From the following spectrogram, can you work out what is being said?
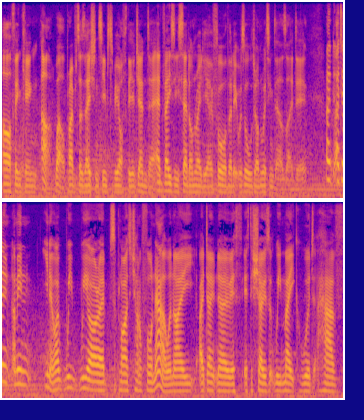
are thinking, ah, well, privatisation seems to be off the agenda. Ed Vaizey said on Radio 4 that it was all John Whittingdale's idea. I, I don't, I mean, you know, I, we, we are a supplier to Channel 4 now, and I, I don't know if, if the shows that we make would have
